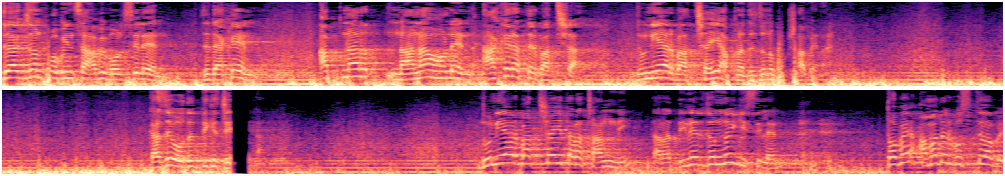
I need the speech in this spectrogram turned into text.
দু একজন প্রবীণ সাহাবি বলছিলেন যে, দেখেন, আপনার নানা হলেন আখেরাতের বাদশাহ দুনিয়ার বাদশাহী আপনাদের জন্য পোষাবে না। কাজে ওদের দিকে যে না। দুনিয়ার বাদশাহী তারা চাননি, তারা দিনের জন্যই গেছিলেন তবে আমাদের বুঝতে হবে,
